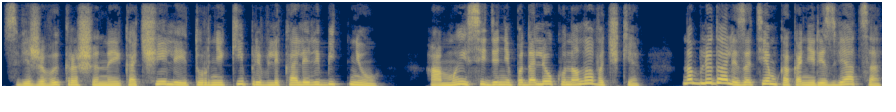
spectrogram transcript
Свежевыкрашенные качели и турники привлекали ребятню, а мы, сидя неподалеку на лавочке, наблюдали за тем, как они резвятся,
